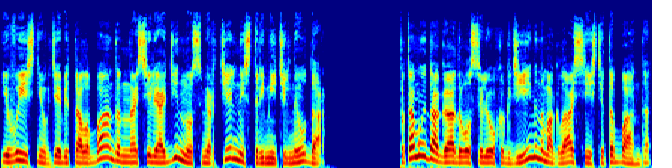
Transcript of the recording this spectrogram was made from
и, выяснив, где обитала банда, наносили один, но смертельный стремительный удар. Потому и догадывался Леха, где именно могла осесть эта банда.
